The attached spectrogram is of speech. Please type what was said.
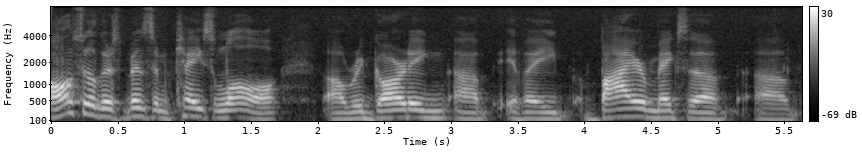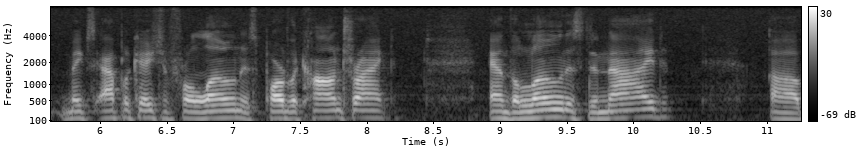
Also, there's been some case law uh, regarding uh, if a buyer makes a uh, makes application for a loan as part of the contract, and the loan is denied, uh,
